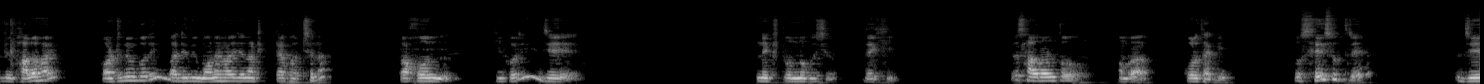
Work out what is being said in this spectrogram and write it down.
যদি ভালো হয় কন্টিনিউ করি বা যদি মনে হয় যে না ঠিকঠাক হচ্ছে না তখন কি করি যে নেক্সট অন্য কিছু দেখি। সাধারণত আমরা করে থাকি। তো সেই সূত্রে যে,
